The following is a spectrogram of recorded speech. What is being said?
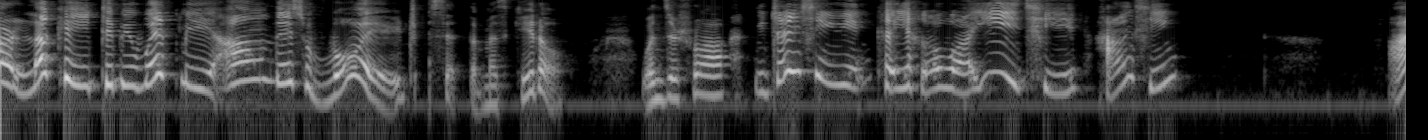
are lucky to be with me on this voyage," said the mosquito. 蚊子说：“你真幸运，可以和我一起航行。” I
